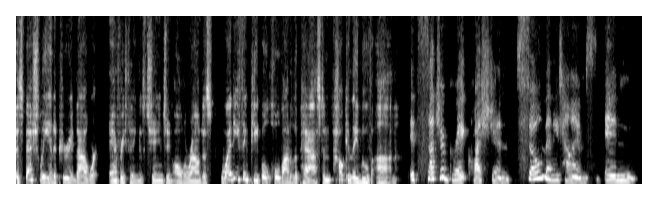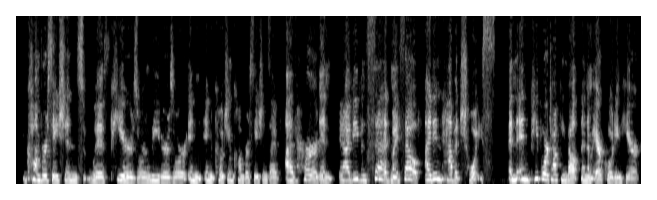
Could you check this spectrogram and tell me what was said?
especially in a period now where everything is changing all around us. Why do you think people hold on to the past and how can they move on? It's such a great question. So many times in conversations with peers or leaders or in, in coaching conversations I've I've heard and, and I've even said myself, I didn't have a choice. And and people are talking about, and I'm air quoting here,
